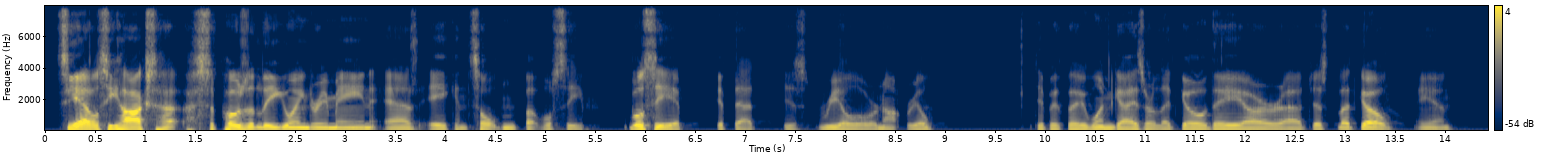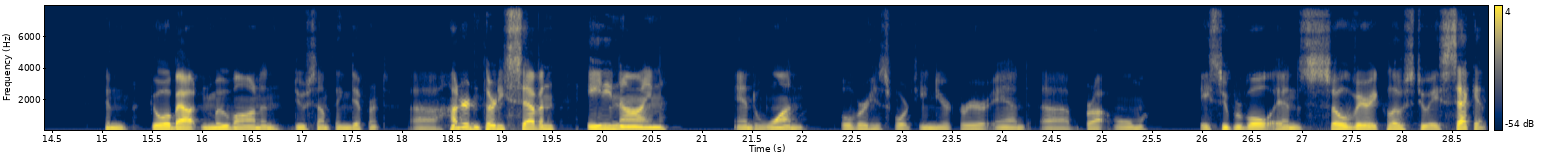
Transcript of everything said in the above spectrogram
Seattle Seahawks, uh, supposedly going to remain as a consultant, but we'll see. We'll see if, if that is real or not real. Typically, when guys are let go, they are uh, just let go and can go about and move on and do something different. Uh, 137, 89, and one over his 14 year career and uh, brought home a Super Bowl and so very close to a second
